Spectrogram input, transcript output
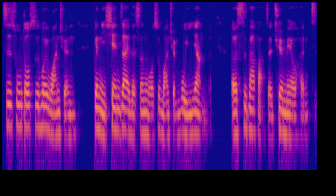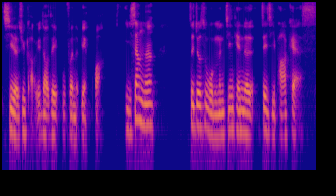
支出都是会完全跟你现在的生活是完全不一样的，而四八法则却没有很仔细的去考虑到这一部分的变化。以上呢，这就是我们今天的这集 Podcast。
